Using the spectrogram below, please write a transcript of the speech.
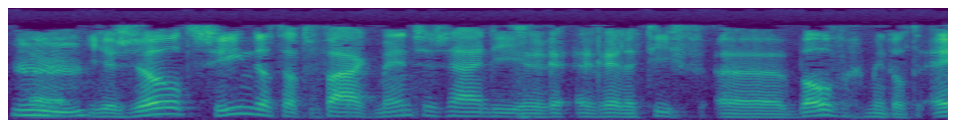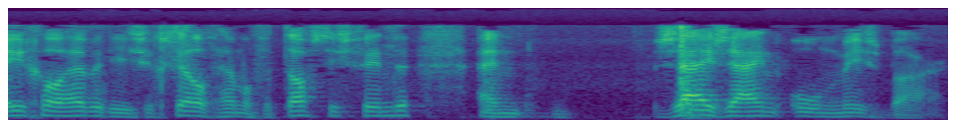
Hmm. Eh, je zult zien dat dat vaak mensen zijn die een relatief uh, bovengemiddeld ego hebben, die zichzelf helemaal fantastisch vinden. En zij zijn onmisbaar.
